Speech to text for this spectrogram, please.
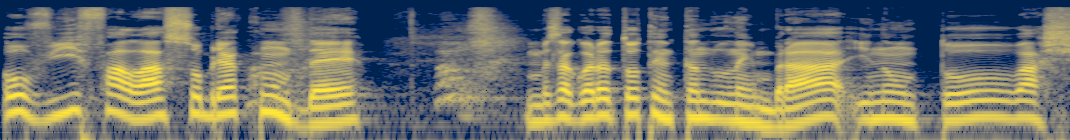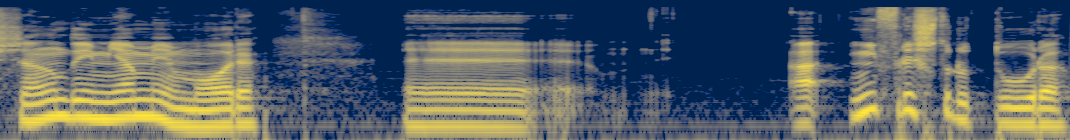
ouvi falar sobre a Condé, mas agora eu estou tentando lembrar e não estou achando em minha memória. É, a infraestrutura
